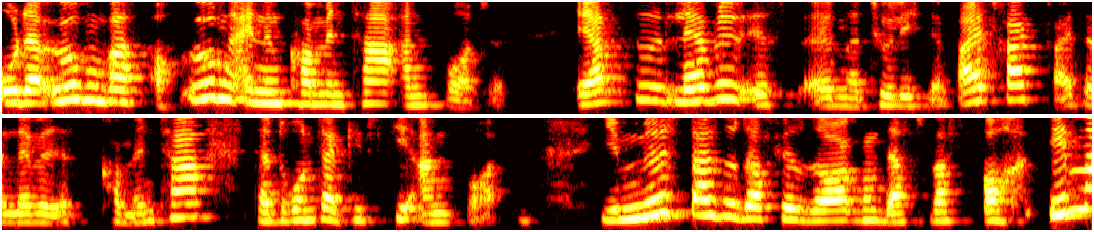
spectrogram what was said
oder irgendwas auf irgendeinen Kommentar antworte. Erste Level ist äh, natürlich der Beitrag, zweiter Level ist Kommentar, darunter gibt es die Antworten. Ihr müsst also dafür sorgen, dass was auch immer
